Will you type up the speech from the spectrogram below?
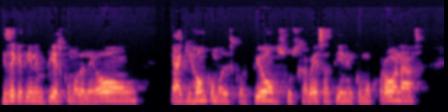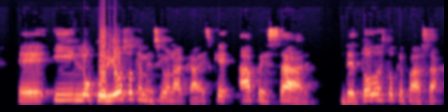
Dice que tienen pies como de león, aguijón como de escorpión, sus cabezas tienen como coronas. Eh, y lo curioso que menciona acá es que a pesar de todo esto que pasa,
